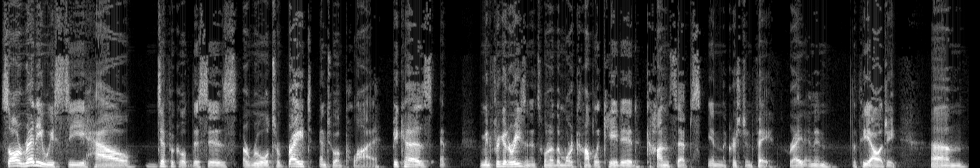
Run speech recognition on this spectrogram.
So already we see how difficult this is a rule to write and to apply because, I mean, for good reason, it's one of the more complicated concepts in the Christian faith, right, and in the theology. Um,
